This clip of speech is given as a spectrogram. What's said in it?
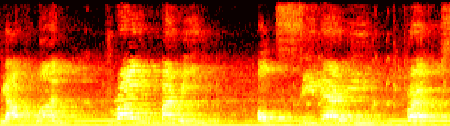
We have one primary auxiliary verbs,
